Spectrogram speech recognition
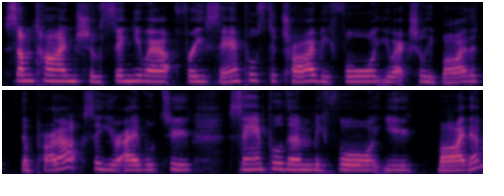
Sometimes she'll send you out free samples to try before you actually buy the, the product. So you're able to sample them before you buy them,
